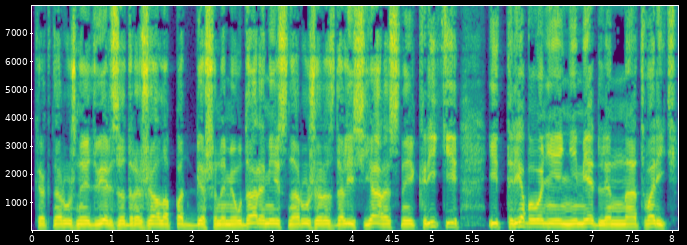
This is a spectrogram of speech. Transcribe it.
как наружная дверь задрожала под бешеными ударами, и снаружи раздались яростные крики и требования немедленно отворить.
